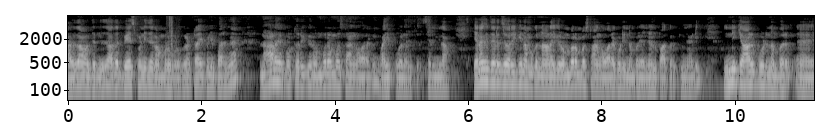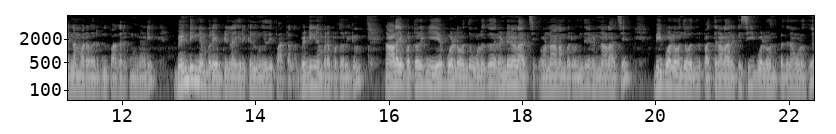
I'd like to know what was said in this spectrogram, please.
அதுதான் வந்திருந்தது. அதை பேஸ் பண்ணி தான் நம்மளும் கொடுக்குறோம். ட்ரை பண்ணி பாருங்கள் நாளையை பொறுத்த வரைக்கும் ரொம்ப ரொம்ப ஸ்ட்ராங்காக வரக்கும் வாய்ப்புகள் இருக்குது சரிங்களா? எனக்கு தெரிஞ்ச வரைக்கும் நமக்கு நாளைக்கு ரொம்ப ரொம்ப ஸ்ட்ராங்காக வரக்கூடிய நம்பர் என்னென்னு பார்க்குறதுக்கு முன்னாடி இன்றைக்கி ஆல் போர்டு நம்பர் என்ன மாதிரி வருதுன்னு பார்க்குறதுக்கு முன்னாடி பெண்டிங் நம்பர் எப்படிலாம் இருக்குன்னு பார்த்தலாம் பெண்டிங் நம்பரை பொறுத்த வரைக்கும் நாளையை பொறுத்த வரைக்கும் ஏ போர்டில் வந்து உங்களுக்கு ரெண்டு நாள் ஆச்சு. ஒன்றாம் நம்பர் வந்து ரெண்டு நாள் ஆச்சு. பி போர்டில் வந்து வந்து பத்து நாளாக இருக்குது சி போர்டில் வந்து பார்த்தீங்கன்னா உங்களுக்கு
